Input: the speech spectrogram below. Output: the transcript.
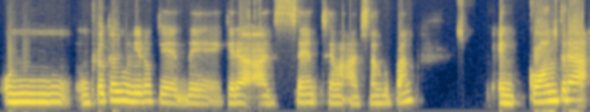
un, creo que hay un libro que, de, que era Arsène, se llama Arsène Lupin, en contra,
